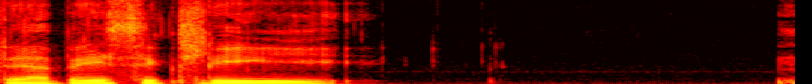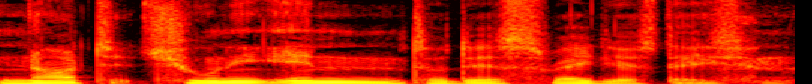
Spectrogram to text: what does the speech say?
they are basically not tuning in to this radio station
